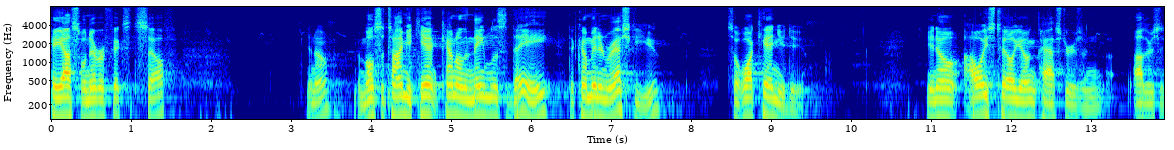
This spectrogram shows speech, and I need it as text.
Chaos will never fix itself. You know, and most of the time you can't count on the nameless they to come in and rescue you. So, what can you do? You know, I always tell young pastors and others that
